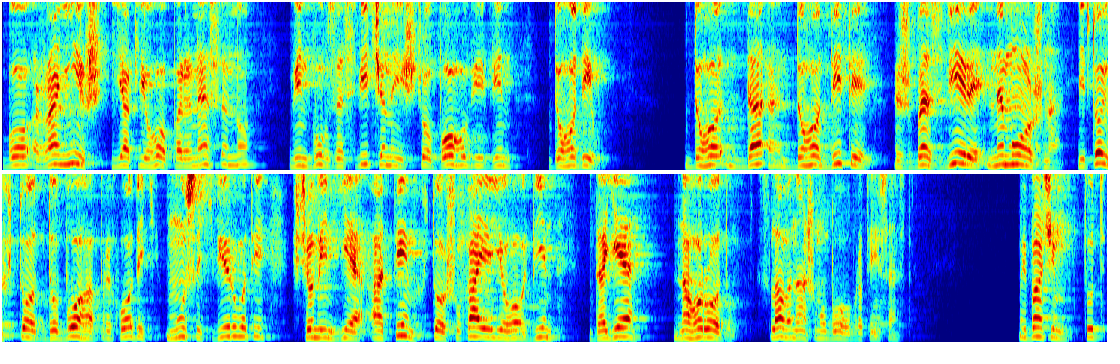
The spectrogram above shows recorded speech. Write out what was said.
Бо раніше, як його перенесено, він був засвідчений, що Богові він догодив. Догодити ж без віри не можна, і той, хто до Бога приходить, мусить вірувати, що Він є, а тим, хто шукає Його, Він дає нагороду. Слава нашому Богу, брати і сестри! Ми бачимо тут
